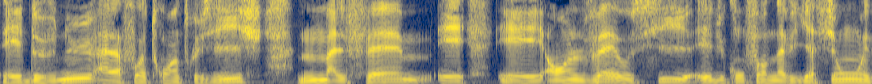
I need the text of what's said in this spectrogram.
est devenu à la fois trop intrusif, mal fait et et enlevait aussi et du confort de navigation et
